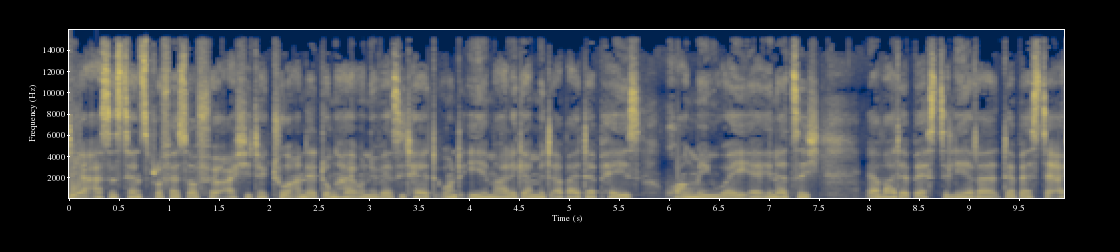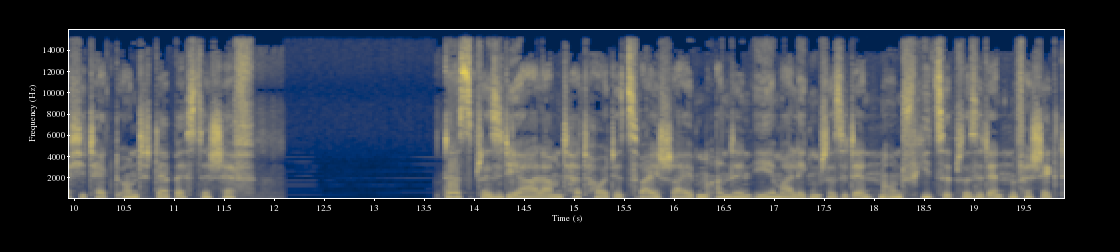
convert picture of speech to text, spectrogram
Der Assistenzprofessor für Architektur an der Donghai-Universität und ehemaliger Mitarbeiter Peis, Huang Mingwei, erinnert sich, er war der beste Lehrer, der beste Architekt und der beste Chef. Das Präsidialamt hat heute zwei Schreiben an den ehemaligen Präsidenten und Vizepräsidenten verschickt,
